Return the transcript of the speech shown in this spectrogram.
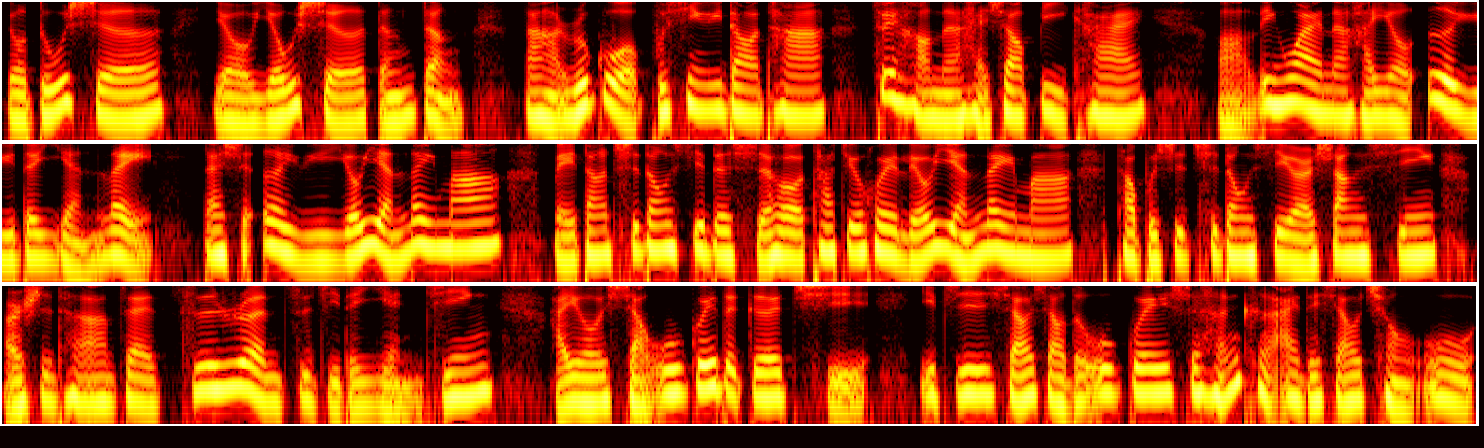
有毒蛇、有游蛇等等。那如果不幸遇到它，最好呢还是要避开。啊，另外呢，还有鳄鱼的眼泪，但是鳄鱼有眼泪吗？每当吃东西的时候，它就会流眼泪吗？它不是吃东西而伤心，而是它在滋润自己的眼睛。还有小乌龟的歌曲，一只小小的乌龟是很可爱的小宠物。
